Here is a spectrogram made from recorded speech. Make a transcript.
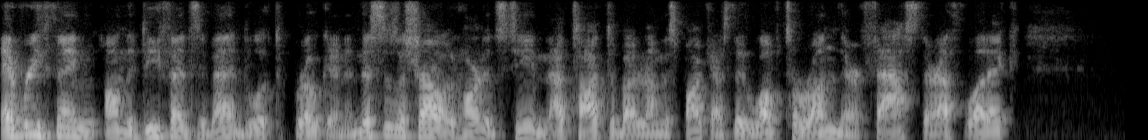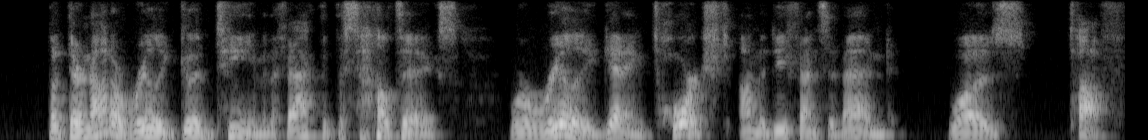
Everything on the defensive end looked broken. And this is a Charlotte Hornets team. I've talked about it on this podcast. They love to run, they're fast, they're athletic, but they're not a really good team. And the fact that the Celtics were really getting torched on the defensive end was tough.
